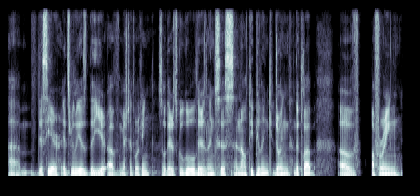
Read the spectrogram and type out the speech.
Um, this year, it really is the year of mesh networking. So there's Google, there's Linksys, and now TP Link joined the club of offering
